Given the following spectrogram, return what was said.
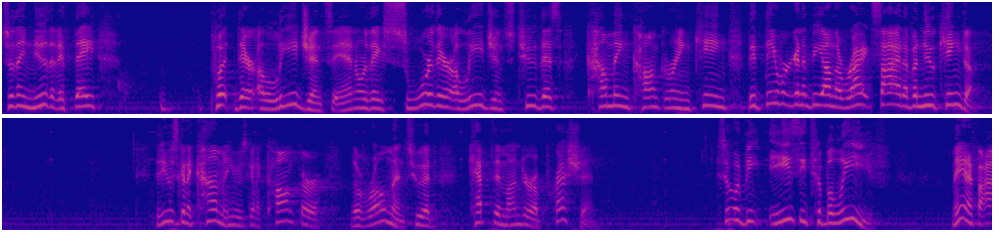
So they knew that if they put their allegiance in, or they swore their allegiance to this coming conquering king, that they were going to be on the right side of a new kingdom. That he was going to come and he was going to conquer the Romans who had kept them under oppression. So it would be easy to believe. Man, if I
